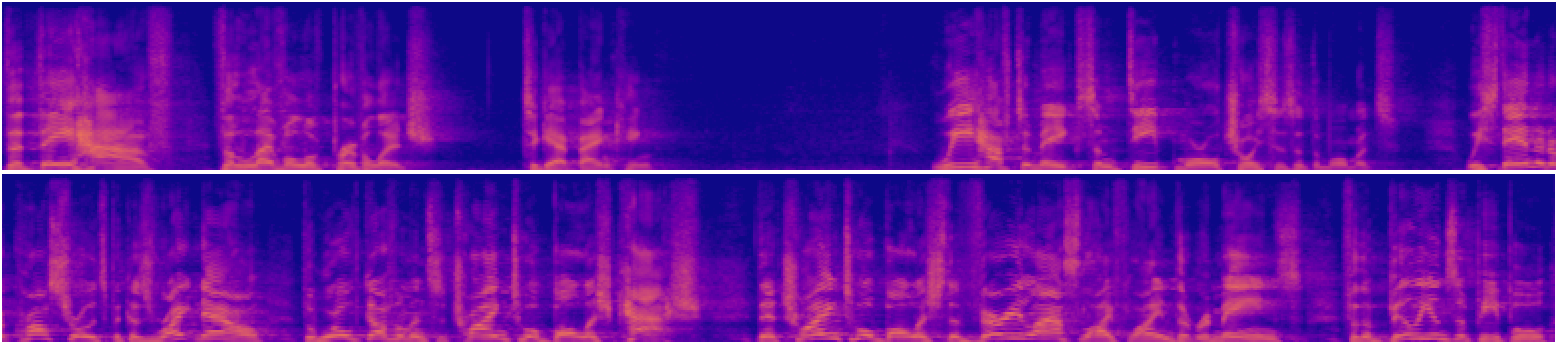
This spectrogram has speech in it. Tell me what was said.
that they have the level of privilege to get banking. We have to make some deep moral choices at the moment. We stand at a crossroads because right now, the world governments are trying to abolish cash. They're trying to abolish the very last lifeline that remains for the billions of people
